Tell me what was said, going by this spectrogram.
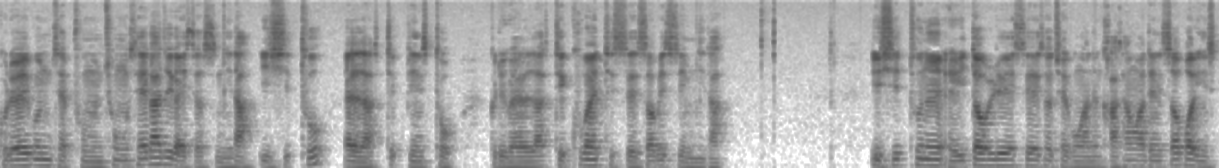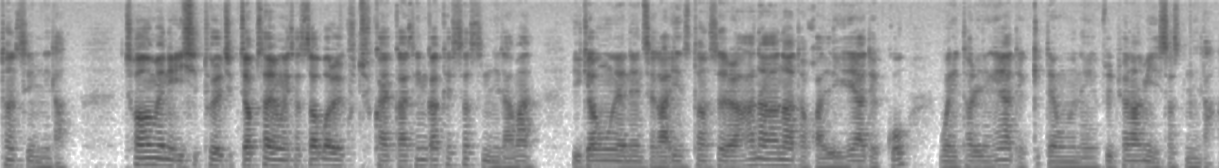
고려해본 제품은 총 3가지가 있었습니다. EC2, Elastic Beanstalk, 그리고 Elastic Kubernetes 서비스입니다. EC2는 AWS에서 제공하는 가상화된 서버 instance입니다. 처음에는 EC2를 직접 사용해서 서버를 구축할까 생각했었습니다만 이 경우에는 제가 instance를 하나하나 더 관리해야 됐고 모니터링 해야 됐기 때문에 불편함이 있었습니다.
